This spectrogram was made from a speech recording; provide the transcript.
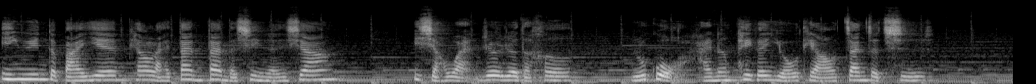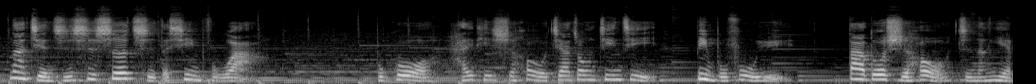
氤氲的白烟飘来，淡淡的杏仁香。一小碗热热的喝，如果还能配根油条沾着吃，那简直是奢侈的幸福啊！不过，孩提时候家中经济并不富裕，大多时候只能眼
